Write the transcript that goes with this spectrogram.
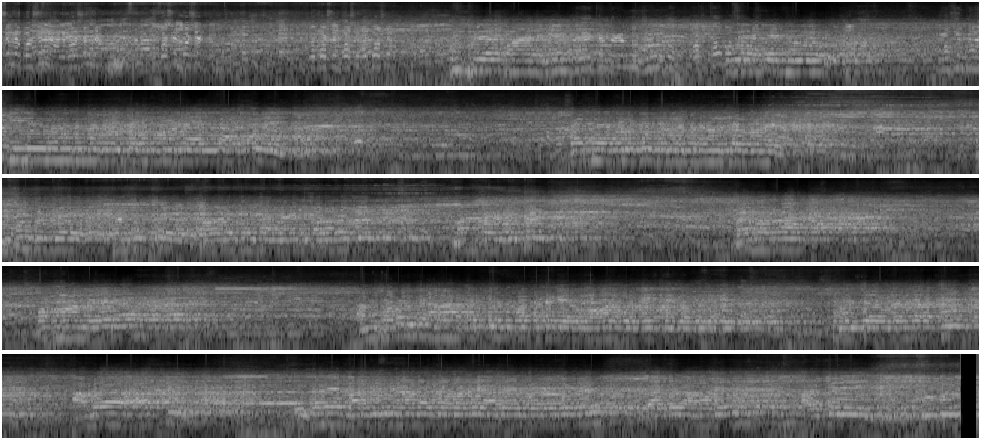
বসেন না বসেন না আরে বসেন না। বসেন বসেন। বসেন বসেন বসেন। শুরু করো। আমি সকলকে আমার পক্ষ থেকে এবং মহানগর থেকে শুভেচ্ছা অভিনন্দন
